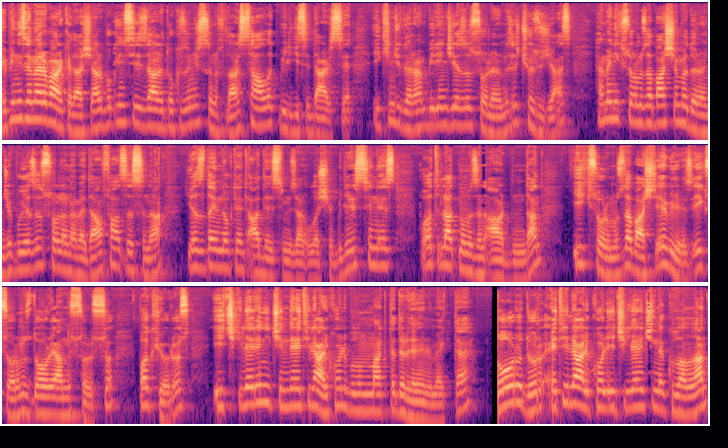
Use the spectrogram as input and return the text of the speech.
Hepinize merhaba arkadaşlar. Bugün sizlerle 9. sınıflar sağlık bilgisi dersi 2. dönem 1. yazılı sorularımızı çözeceğiz. Hemen ilk sorumuza başlamadan önce bu yazılı sorularına ve daha fazlasına yazıdayım.net adresimizden ulaşabilirsiniz. Bu hatırlatmamızın ardından ilk sorumuzla başlayabiliriz. İlk sorumuz doğru yanlış sorusu. Bakıyoruz. İçkilerin içinde etil alkol bulunmaktadır denilmekte. Doğrudur. Etil alkol içkilerin içinde kullanılan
